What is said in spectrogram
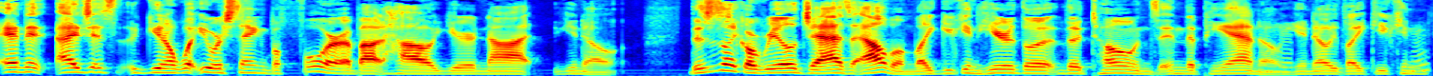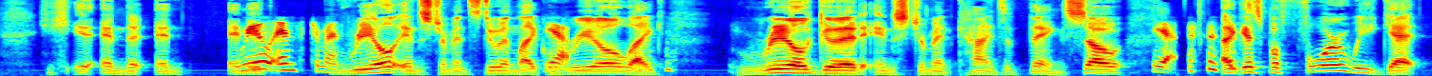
and it, I just you know what you were saying before about how you're not you know. This is like a real jazz album. Like you can hear the the tones in the piano. You know, like you can, and the and, and Mm-hmm. Real it- instruments. real instruments doing like Yeah. real like real good instrument kinds of things. So Yeah. I guess before we get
